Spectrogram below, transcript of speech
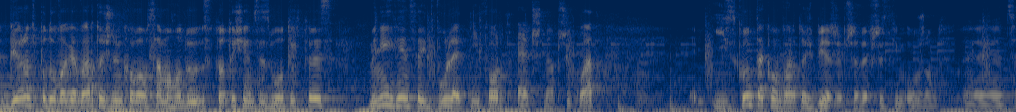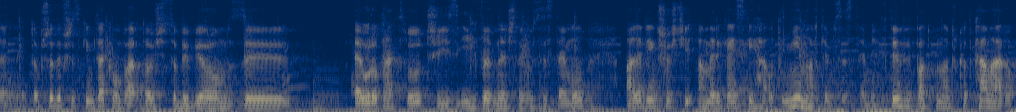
biorąc pod uwagę wartość rynkową samochodu 100 tysięcy złotych, to jest mniej więcej dwuletni Ford Edge na przykład. I skąd taką wartość bierze przede wszystkim urząd yy, celny? To przede wszystkim taką wartość sobie biorą z Eurotaxu, czyli z ich wewnętrznego systemu, ale większości amerykańskich aut nie ma w tym systemie. W tym wypadku na przykład Camaro.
